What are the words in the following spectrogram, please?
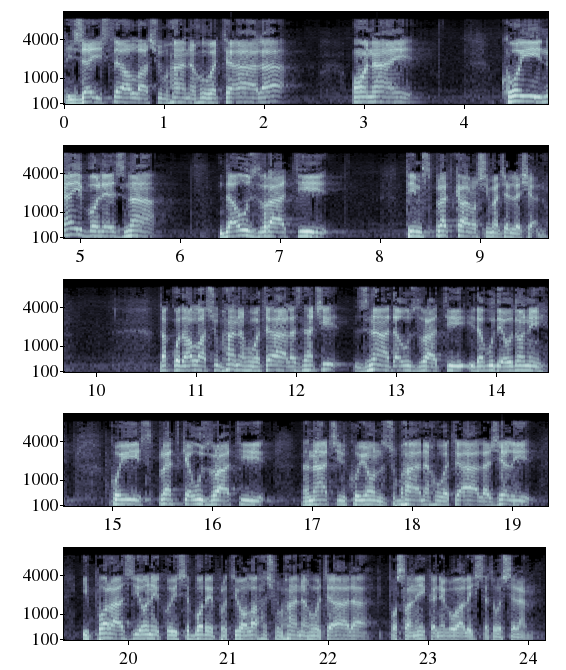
I zaiste Allah subhanahu wa ta'ala onaj koji najbolje zna da uzvrati tim spletkarošima dželle še'nu. Tako da Allah subhanahu wa ta'ala znači zna da uzvrati i da bude od onih koji spletke uzvrati na način koji on subhanahu wa ta'ala želi i porazi one koji se bore protiv Allaha subhanahu wa ta'ala i poslanika njegova alaihi sallatu wasalam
